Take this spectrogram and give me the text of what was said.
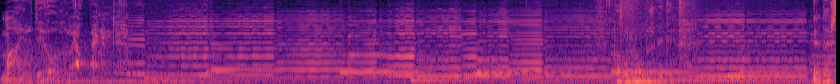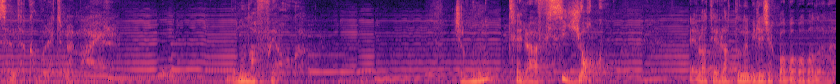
Mahir diye oğlum yok benim derim. Baba ne olur bir dinle. Ne dersen de kabul etmem Mahir. Bunun affı yok. Canın telafisi yok. Evlat evlatlığını bilecek baba babalığını.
